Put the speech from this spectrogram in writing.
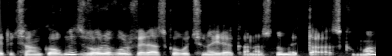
պետության կողմից, որը որ վերահսկողություն է իրականացնում այդ տարածքում, հա,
